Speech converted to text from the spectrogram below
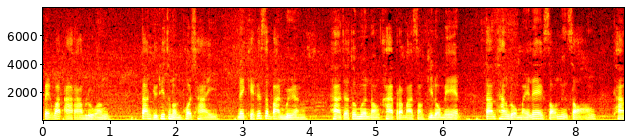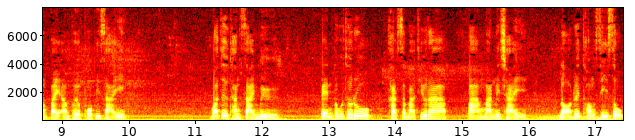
เป็นวัดอารามหลวง ตั้งอยู่ที่ถนนโพชัย ในเขตเทศบาลเมืองห่างจากตัวเมืองหนองคายประมาณ 2 กิโลเมตร ตามทางหลวงหมายเลข 212ททางไปอำเภอโพธิสัย วัดจะอยู่ทางซ้ายมือ เป็นพระพุทธรูปขัดสมาธิราบ ปางมารวิชัย หล่อด้วยทองสีสุก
